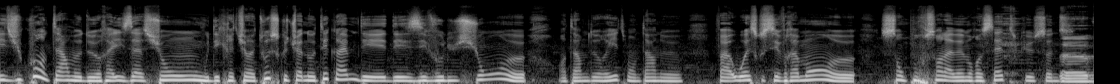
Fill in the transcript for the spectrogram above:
Et du coup, en termes de réalisation ou d'écriture et tout, est-ce que tu as noté quand même des, évolutions euh, en termes de rythme, en termes de... Enfin, ou est-ce que c'est vraiment euh, 100% la même recette que Sons? Euh,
